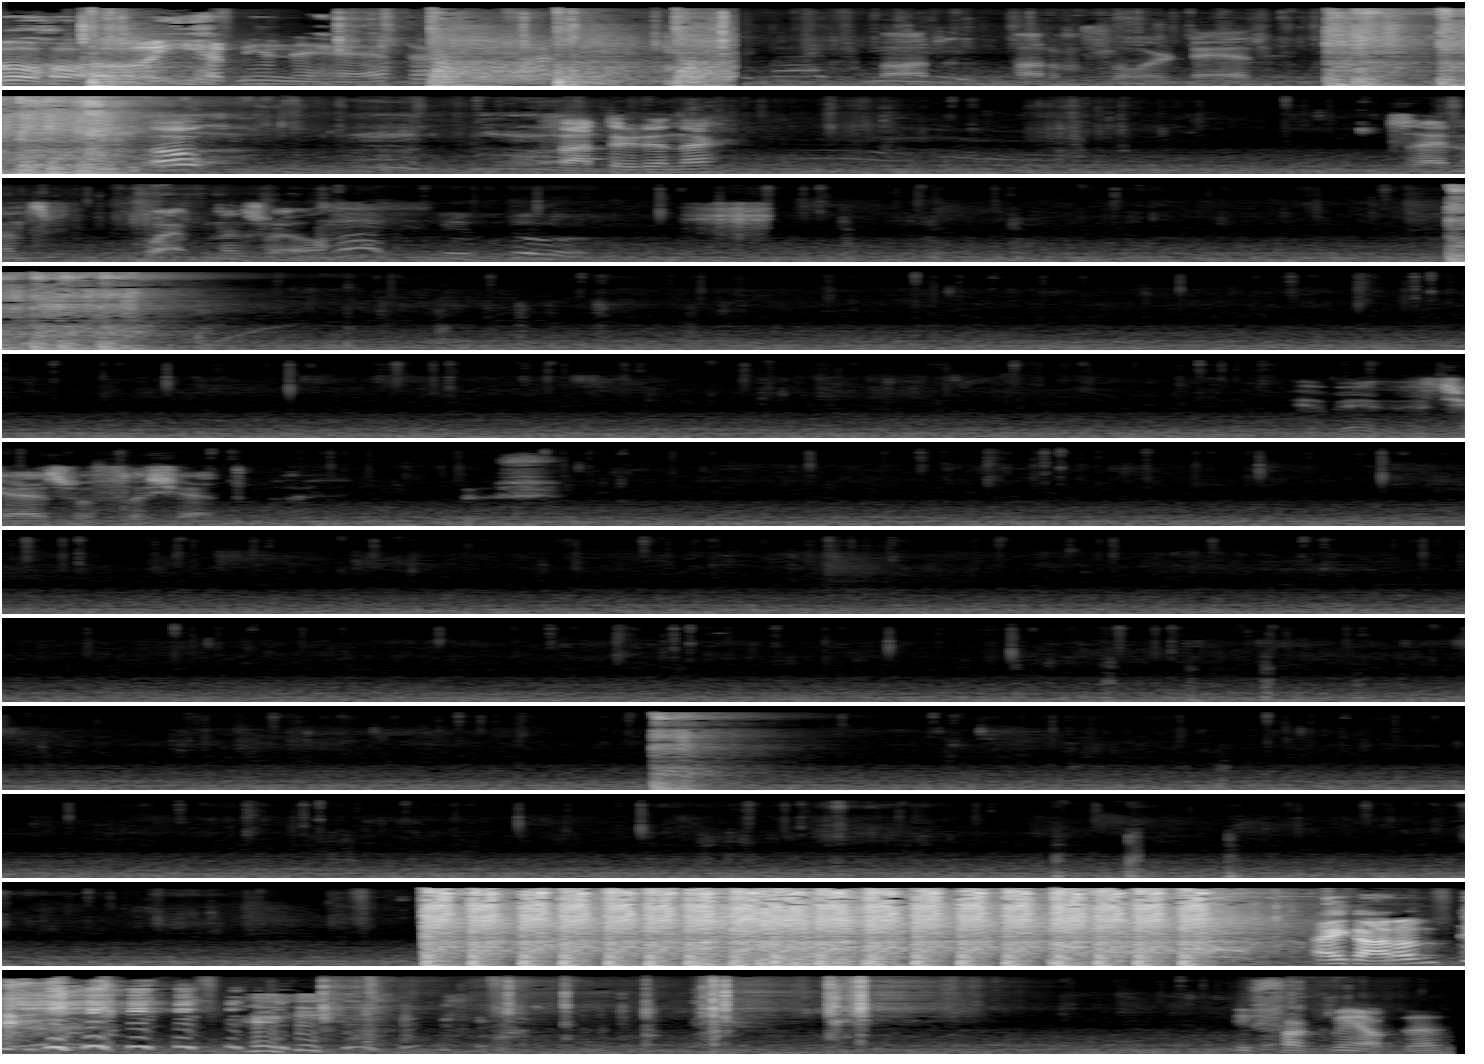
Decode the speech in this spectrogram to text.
Oh, he hit me in the head? Bottom, bottom floor, dead. Oh! Fat dude in there. Silence weapon as well. Maybe the chest with flechette. I got him. he fucked me up though.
